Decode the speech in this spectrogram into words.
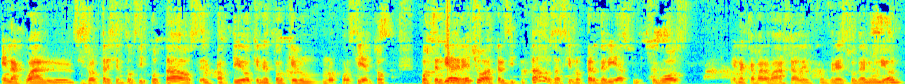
en la cual si son 300 diputados, el partido que le toque el 1%, pues tendría derecho a tres diputados, así no perdería su, su voz en la Cámara Baja del Congreso de la Unión.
